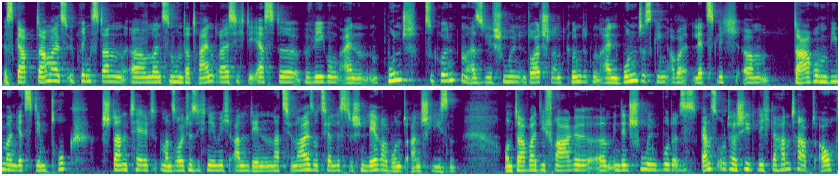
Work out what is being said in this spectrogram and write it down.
es gab damals übrigens dann äh, 1933 die erste Bewegung, einen Bund zu gründen. Also die Schulen in Deutschland gründeten einen Bund. Es ging aber letztlich ähm, darum, wie man jetzt dem Druck standhält. Man sollte sich nämlich an den Nationalsozialistischen Lehrerbund anschließen. Und da war die Frage, ähm, in den Schulen wurde es ganz unterschiedlich gehandhabt, auch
